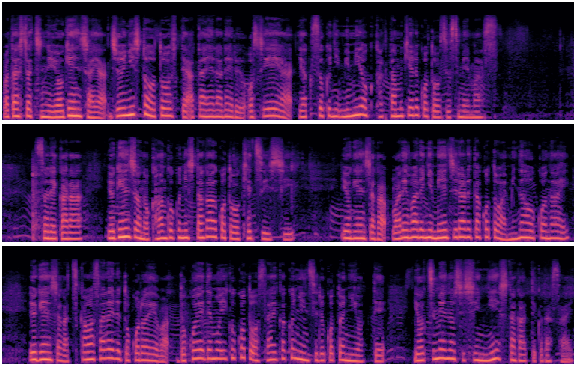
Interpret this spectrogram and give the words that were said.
私たちの預言者や十二使徒を通して与えられる教えや約束に耳を傾けることを進めます。それから、預言者の勧告に従うことを決意し、預言者が我々に命じられたことは皆行い、預言者が使わされるところへはどこへでも行くことを再確認することによって、4つ目の指針に従ってください。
